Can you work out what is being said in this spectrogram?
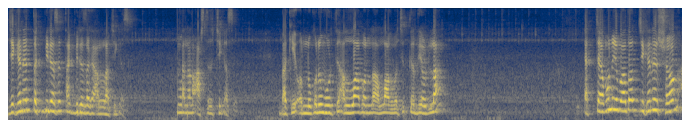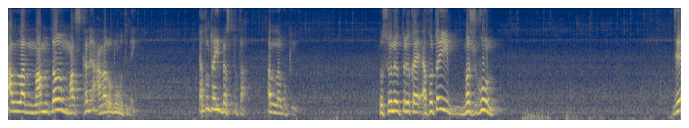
যেখানে তাকবির আছে তাকবিরের জায়গায় আল্লাহ ঠিক আছে। আল্লাহ আসতে ঠিক আছে। বাকি অন্য কোনো মুহূর্তে আল্লাহ বললা, আল্লাহ চিৎকার দিয়ে উঠলা। একটা এমন ইবাদত যেখানে স্বয়ং আল্লাহর নামটাও মাঝখানে আনার অনুমতি নেই। এতটাই ব্যস্ততা আল্লাহমুখী রসুলের তরিকায় এতটাই মশগুল যে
